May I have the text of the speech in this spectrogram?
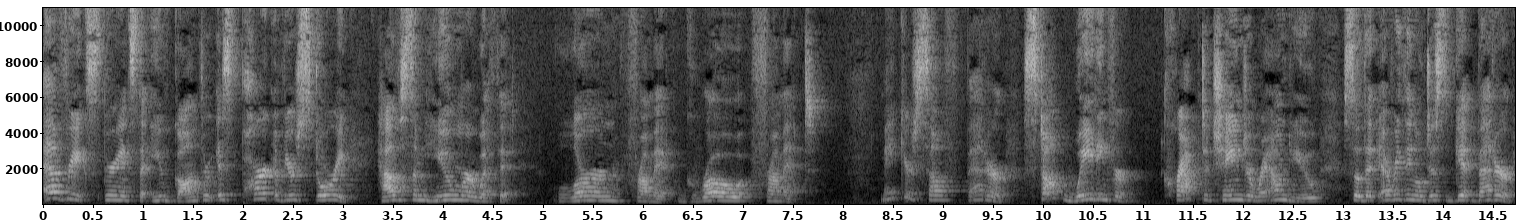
every experience that you've gone through is part of your story. Have some humor with it. Learn from it. Grow from it. Make yourself better. Stop waiting for crap to change around you so that everything will just get better.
